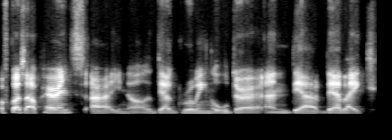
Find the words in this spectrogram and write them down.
of course, our parents are, you know, they're growing older and they are, they're like,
